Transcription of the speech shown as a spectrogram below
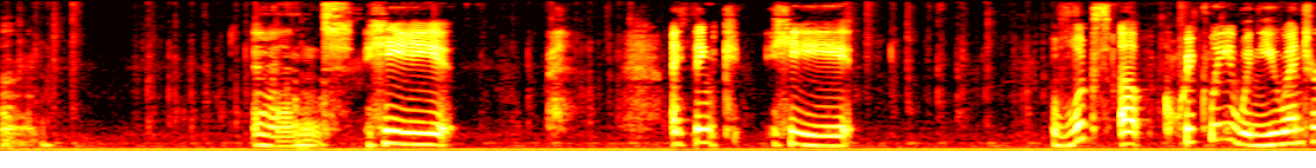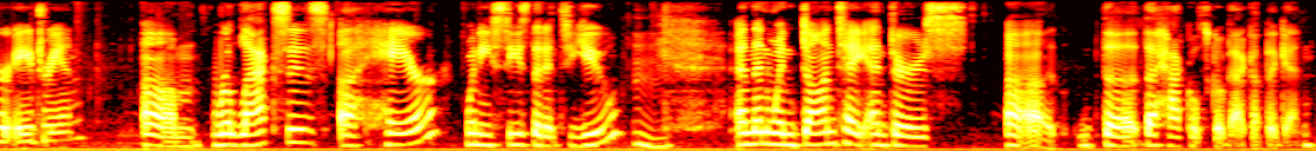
Um, and he, I think he looks up quickly when you enter, Adrian, um, relaxes a hair when he sees that it's you, and then when Dante enters, uh, the the hackles go back up again,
